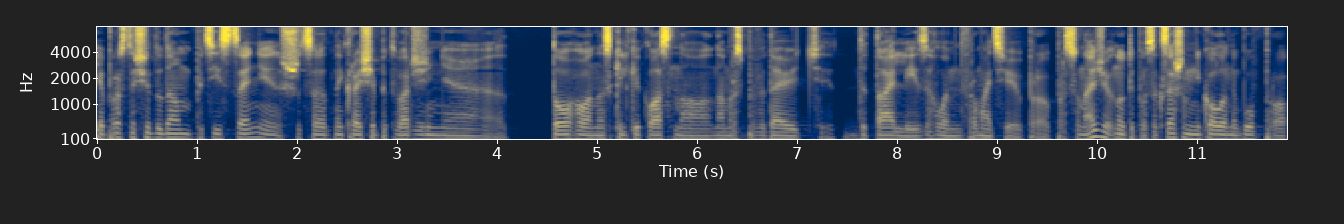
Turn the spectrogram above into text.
Я просто ще додам по цій сцені, що це найкраще підтвердження того, наскільки класно нам розповідають деталі і загалом інформацію про персонажів. Ну, типу, Succession ніколи не був про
